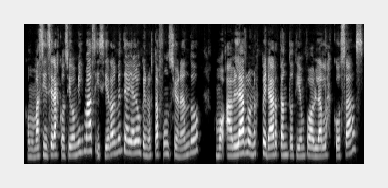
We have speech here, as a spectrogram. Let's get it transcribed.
como más sinceras consigo mismas y si realmente hay algo que no está funcionando, como hablarlo, no esperar tanto tiempo a hablar las cosas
